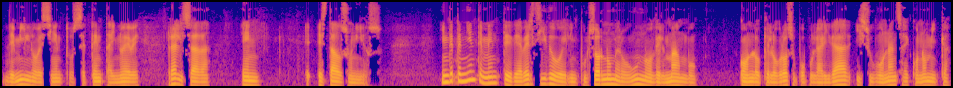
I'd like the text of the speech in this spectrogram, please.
de 1979 realizada en eh, Estados Unidos. Independientemente de haber sido el impulsor número uno del mambo, con lo que logró su popularidad y su bonanza económica,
